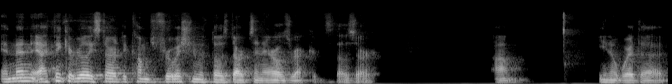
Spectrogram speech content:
and then I think it really started to come to fruition with those Darts and Arrows records. Those are, um, you know, where the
